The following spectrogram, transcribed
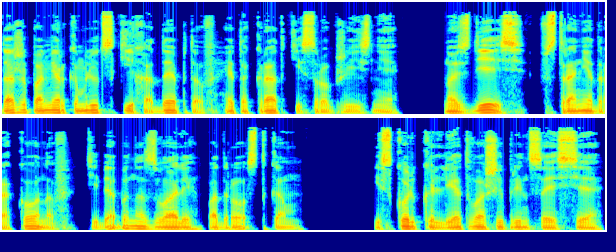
Даже по меркам людских адептов это краткий срок жизни. Но здесь, в стране драконов, тебя бы назвали подростком. И сколько лет вашей принцессе?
